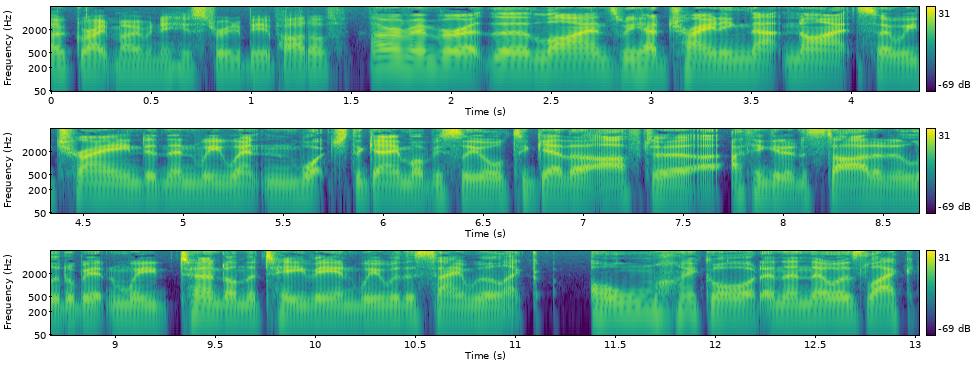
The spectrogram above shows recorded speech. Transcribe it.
a, great moment in history to be a part of. I remember at the Lions we had training that night, so we trained and then we went and watched the game obviously all together after I think it had started a little bit and we turned on the TV and we were the same. We were like, oh my god! And then there was like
